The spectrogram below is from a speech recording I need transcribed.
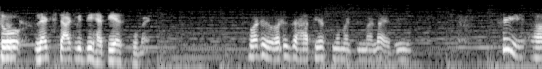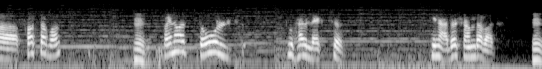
So let's start with the happiest moment. What is, what is the happiest moment in my life? See, uh, first of all, Hmm. when I was told to have lectures in Adarsh Ahmedabad, Hmm.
